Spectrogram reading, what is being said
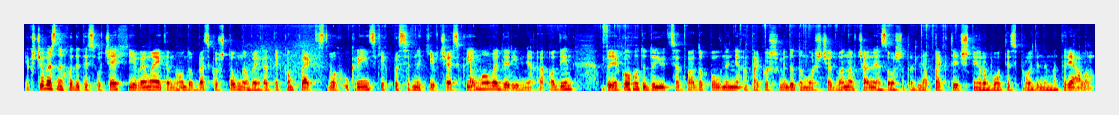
Якщо ви знаходитесь у Чехії, ви маєте нагоду безкоштовно виграти комплект з двох українських посібників чеської мови для рівня А1, до якого додаються два доповнення, а також ми додамо ще два навчальних зошити для практичної роботи з пройденим матеріалом.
